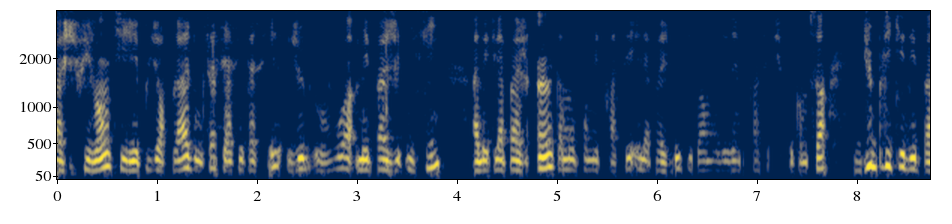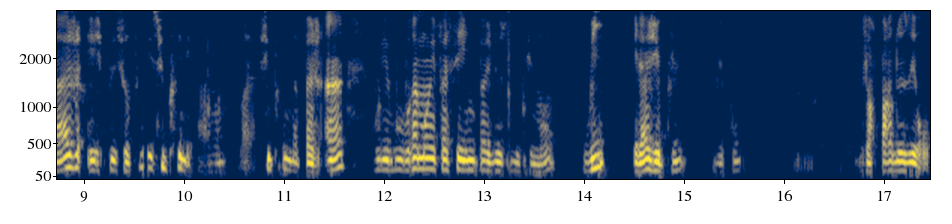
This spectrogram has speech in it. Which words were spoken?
page suivante, si j'ai plusieurs plages. Donc, ça, c'est assez facile. Je vois mes pages ici avec la page 1 comme mon premier tracé et la page 2 qui va mon deuxième tracé. Je peux comme ça dupliquer des pages et je peux surtout les supprimer. Voilà, je supprime ma page 1. Voulez-vous vraiment effacer une page de ce document? Oui. Et là, j'ai plus, du coup, je repars de zéro.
